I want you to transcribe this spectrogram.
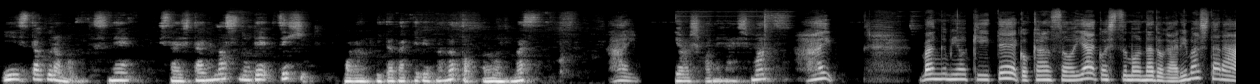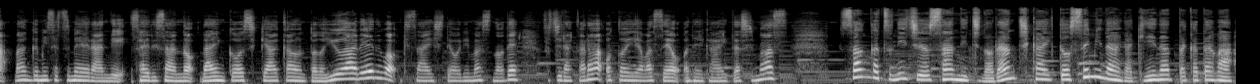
インスタグラムもですね、記載してありますので、ぜひご覧いただければなと思います。はい。よろしくお願いします。はい。番組を聞いてご感想やご質問などがありましたら、番組説明欄にさゆりさんの LINE 公式アカウントの URL を記載しておりますので、そちらからお問い合わせをお願いいたします。3月23日のランチ会とセミナーが気になった方は、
